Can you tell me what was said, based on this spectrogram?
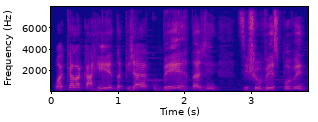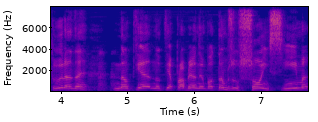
com aquela carreta que já era coberta, a gente, se chovesse porventura, né? Não tinha, não tinha problema nenhum, botamos um som em cima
